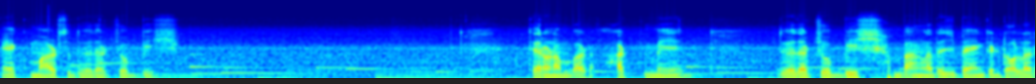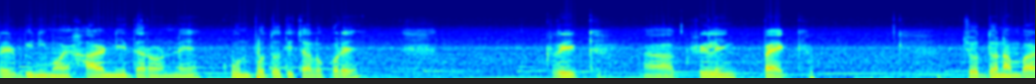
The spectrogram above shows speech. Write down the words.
এক মার্চ দু হাজার চব্বিশ। তেরো নম্বর, আট মে দু হাজার চব্বিশ বাংলাদেশ ব্যাংক ডলারের বিনিময় হার নির্ধারণে কোন পদ্ধতি চালু করে? ক্রিক ক্রিলিং প্যাক। চোদ্দ নম্বর,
